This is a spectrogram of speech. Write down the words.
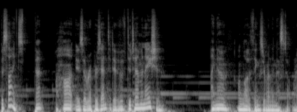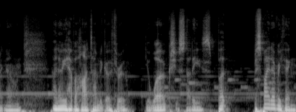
Besides, that heart is a representative of determination. I know a lot of things are really messed up right now, and I know you have a hard time to go through your works, your studies, but despite everything,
